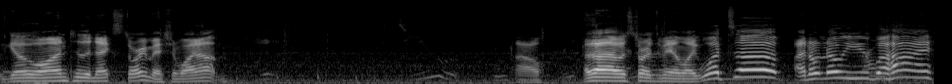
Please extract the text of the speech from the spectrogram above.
we go on to the next story mission. Why not? Hey, do you think Oh, I thought that was towards me. I'm like, what's up? I don't know you, but hi.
